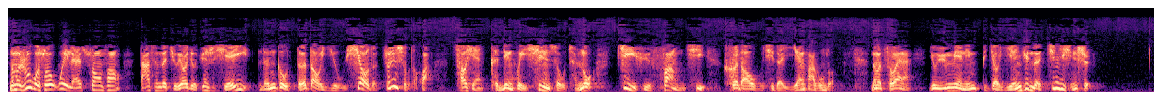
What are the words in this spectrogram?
那么如果说未来双方达成的九幺九军事协议能够得到有效的遵守的话，朝鲜肯定会信守承诺，继续放弃核导武器的研发工作。那么此外呢，由于面临比较严峻的经济形势，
